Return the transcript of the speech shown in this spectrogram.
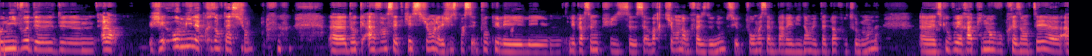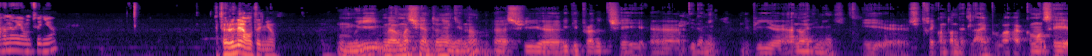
au niveau de, de- Alors, j'ai omis la présentation. Euh, donc, avant cette question, là, juste pour, pour que les, les, les personnes puissent savoir qui on a en face de nous, parce que pour moi, ça me paraît évident, mais peut-être pas pour tout le monde. Euh, Est-ce que vous pouvez rapidement vous présenter, euh, Arnaud et Antonio? À toi l'honneur, Antonio. Oui, bah, moi je suis Antonio Guiano, euh, je suis euh, VP Product chez euh, Didomi depuis euh, un an et demi et euh, je suis très content d'être là et pouvoir commencer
